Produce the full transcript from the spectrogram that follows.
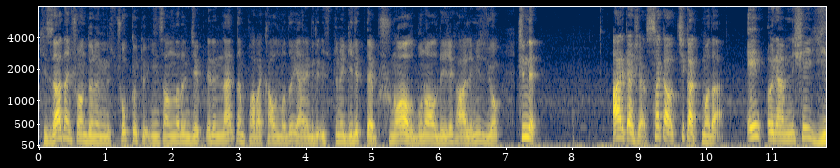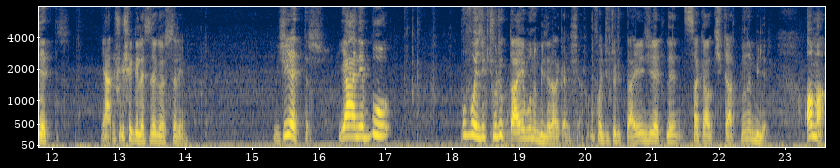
Ki zaten şu an dönemimiz çok kötü. İnsanların ceplerinden de para kalmadı. Yani bir de üstüne gelip de şunu al bunu al diyecek halimiz yok. Şimdi arkadaşlar sakal çıkartmada en önemli şey jilettir. Yani şu şekilde size göstereyim. Jilettir. Yani bu ufacık çocuk dahi bunu bilir arkadaşlar. Ufacık çocuk dahi jiletle sakal çıkartmanı bilir. Ama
